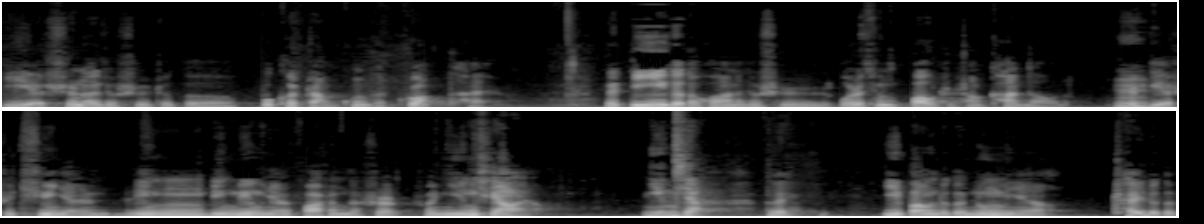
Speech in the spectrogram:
也是呢，就是这个不可掌控的状态。那第一个的话呢，就是我是从报纸上看到的，这嗯也是去年零零六年发生的事儿，说宁夏呀，宁夏，对，一帮这个农民啊，拆这个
